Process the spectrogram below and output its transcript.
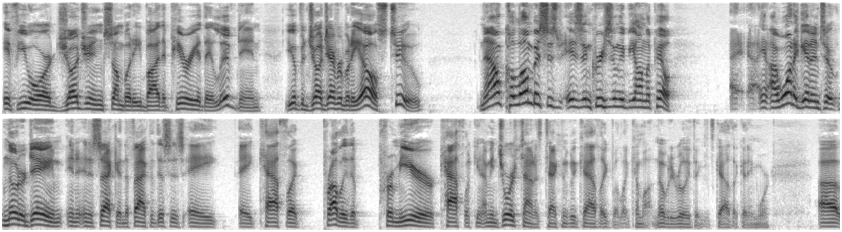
if you are judging somebody by the period they lived in, you have to judge everybody else too. Now Columbus is, is increasingly beyond the pale. I, I want to get into Notre Dame in, in a second. The fact that this is a a Catholic, probably the premier Catholic. I mean, Georgetown is technically Catholic, but like, come on, nobody really thinks it's Catholic anymore. Uh,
